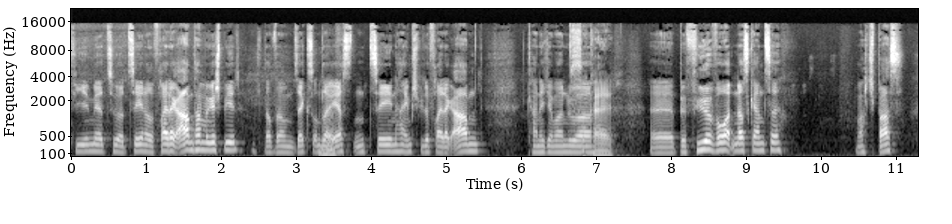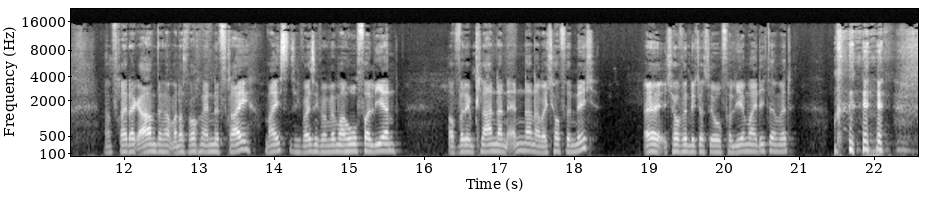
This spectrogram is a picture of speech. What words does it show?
viel mehr zu erzählen. Also Freitagabend haben wir gespielt. Ich glaube, wir haben sechs unserer mhm. ersten zehn Heimspiele Freitagabend. Kann ich immer nur äh, befürworten, das Ganze. Macht Spaß. Am Freitagabend, dann hat man das Wochenende frei. Meistens. Ich weiß nicht, wenn wir mal hoch verlieren, ob wir den Plan dann ändern, aber ich hoffe nicht. Äh, ich hoffe nicht, dass wir hoch verlieren, meinte ich damit. Mhm.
